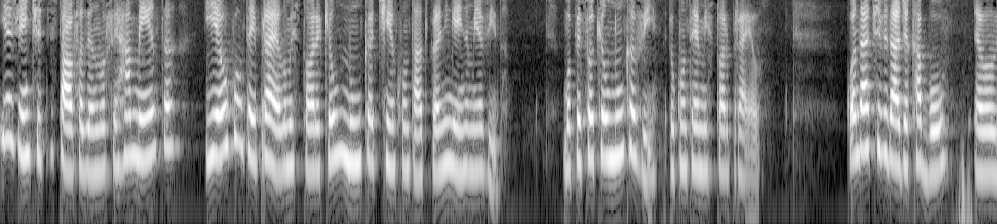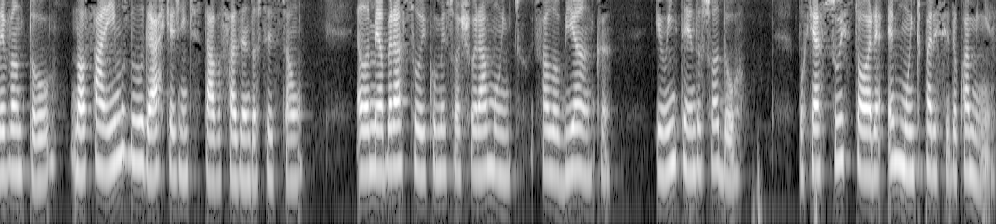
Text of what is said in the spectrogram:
E a gente estava fazendo uma ferramenta e eu contei para ela uma história que eu nunca tinha contado para ninguém na minha vida. Uma pessoa que eu nunca vi. Eu contei a minha história para ela. Quando a atividade acabou, ela levantou, nós saímos do lugar que a gente estava fazendo a sessão. Ela me abraçou e começou a chorar muito e falou: Bianca, eu entendo a sua dor, porque a sua história é muito parecida com a minha.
